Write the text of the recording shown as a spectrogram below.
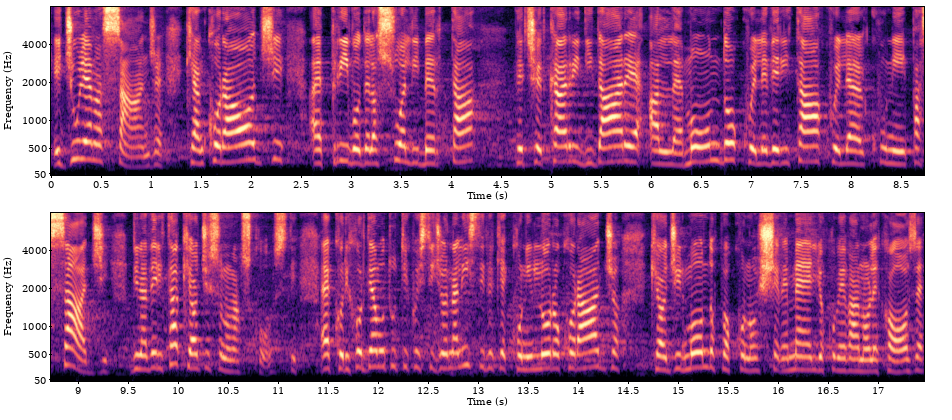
e Julian Assange che ancora oggi è privo della sua libertà per cercare di dare al mondo quelle verità, quelle alcuni passaggi di una verità che oggi sono nascosti. Ecco, ricordiamo tutti questi giornalisti perché è con il loro coraggio che oggi il mondo può conoscere meglio come vanno le cose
